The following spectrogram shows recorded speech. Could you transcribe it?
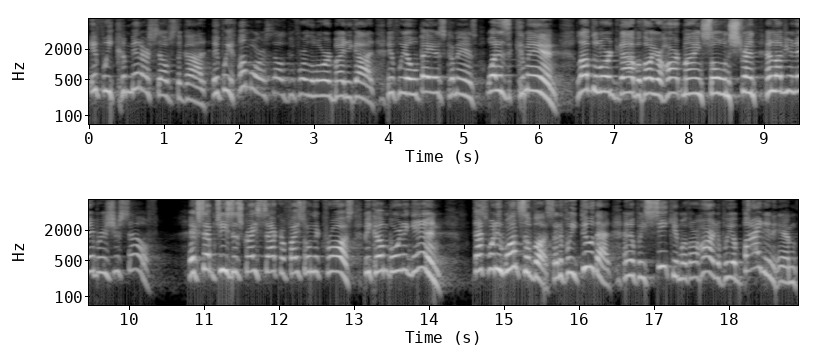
If we commit ourselves to God, if we humble ourselves before the Lord mighty God, if we obey his commands, what is the command? Love the Lord God with all your heart, mind, soul, and strength, and love your neighbor as yourself. Accept Jesus Christ's sacrifice on the cross. Become born again. That's what he wants of us. And if we do that, and if we seek him with our heart, if we abide in him,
